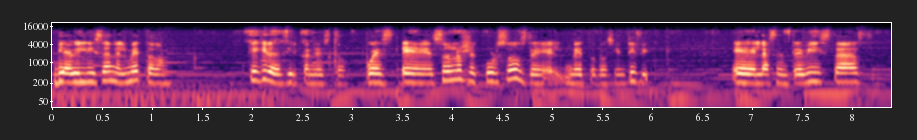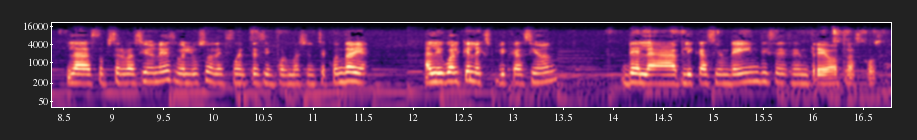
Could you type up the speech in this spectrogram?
viabilizan el método. ¿Qué quiero decir con esto? Pues eh, son los recursos del método científico. Eh, las entrevistas, las observaciones o el uso de fuentes de información secundaria, al igual que la explicación de la aplicación de índices, entre otras cosas.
